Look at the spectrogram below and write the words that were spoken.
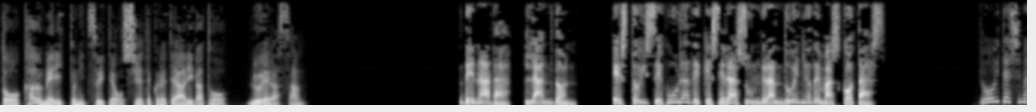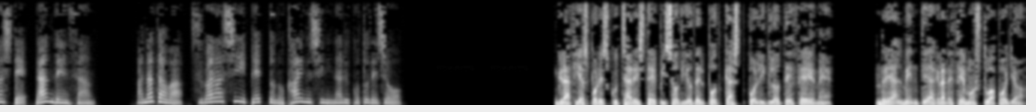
トを飼うメリットについて教えてくれてありがとう、ルエラさん。 De nada, Langdon. Estoy segura de que serás un gran dueño de mascotas. どういたしまして、ランデンさん。あなたは素晴らしいペットの飼い主になることでしょう。 Gracias por escuchar este episodio del podcast Polyglot FM. Realmente agradecemos tu apoyo.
